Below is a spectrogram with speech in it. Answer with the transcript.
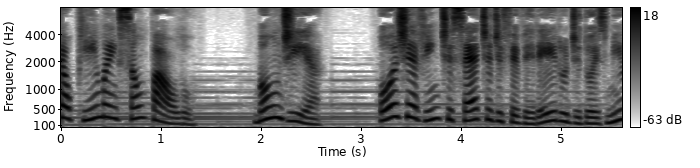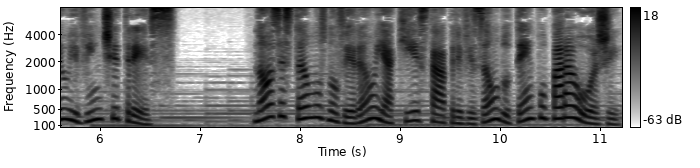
é o clima em São Paulo. Bom dia. Hoje é 27 de fevereiro de 2023. Nós estamos no verão e aqui está a previsão do tempo para hoje.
